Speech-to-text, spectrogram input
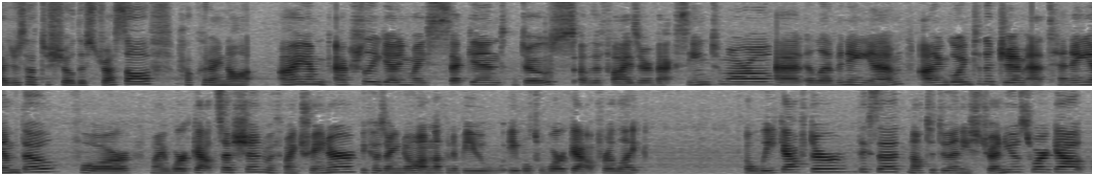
I just have to show this dress off. How could I not? I am actually getting my second dose of the Pfizer vaccine tomorrow at 11 a.m. I'm going to the gym at 10 a.m. though for my workout session with my trainer because I know I'm not going to be able to work out for like a week after they said not to do any strenuous workout.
